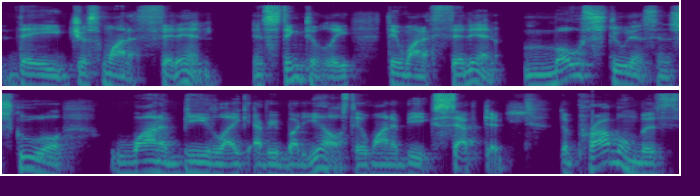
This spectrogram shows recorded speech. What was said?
They just want to fit in instinctively they want to fit in most students in school want to be like everybody else they want to be accepted the problem with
